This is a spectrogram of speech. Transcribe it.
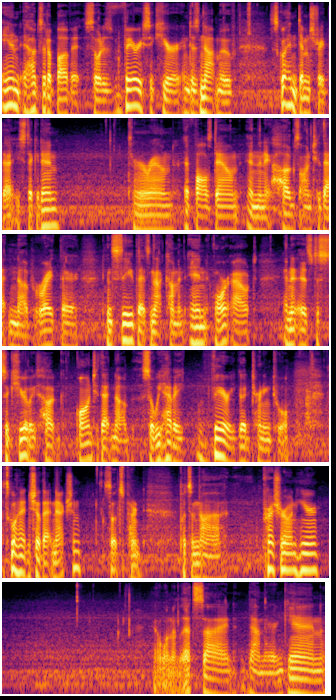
and it hugs it above it, so it is very secure and does not move. Let's go ahead and demonstrate that. You stick it in, turn around, it falls down, and then it hugs onto that nub right there. You can see that it's not coming in or out, and it is just securely hugged onto that nub. So we have a very good turning tool. Let's go ahead and show that in action. So let's put, put some uh, pressure on here. Got one on that side, down there again.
